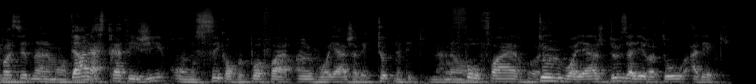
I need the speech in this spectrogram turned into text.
possible dans la montagne. Dans la stratégie, on sait qu'on peut pas faire un voyage avec tout notre équipement. Il faut faire Ouais. deux voyages, deux allers-retours avec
